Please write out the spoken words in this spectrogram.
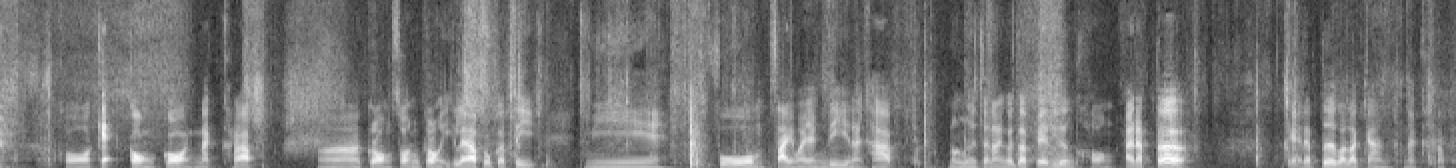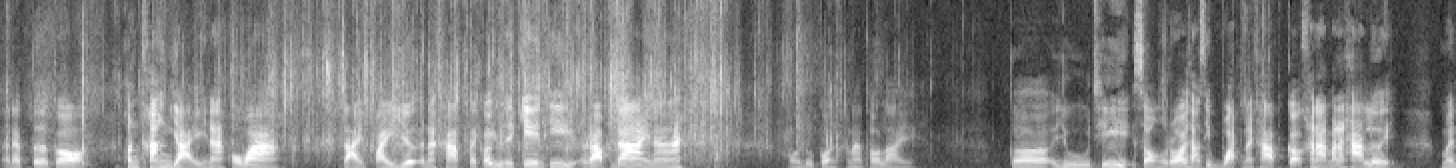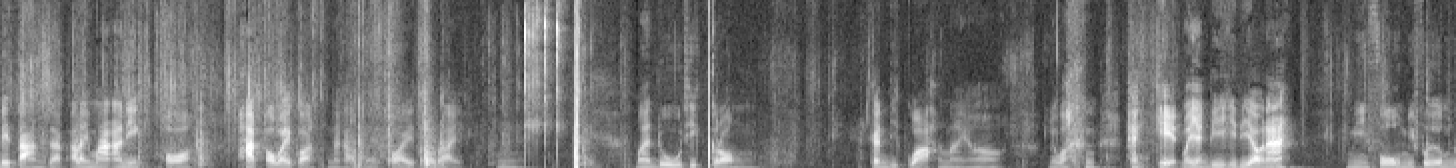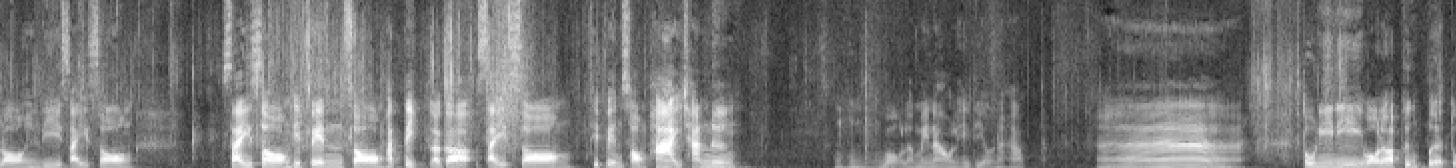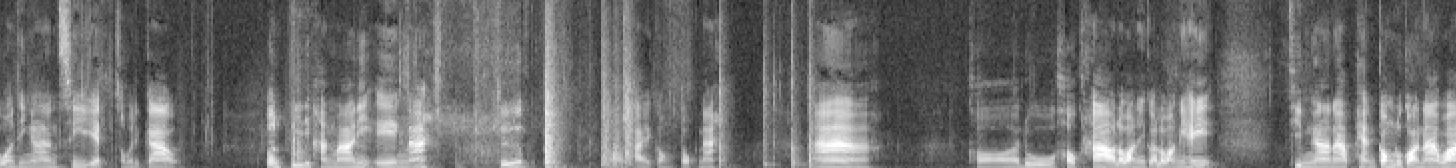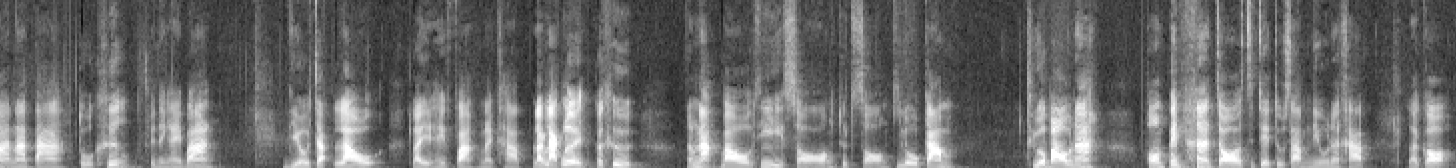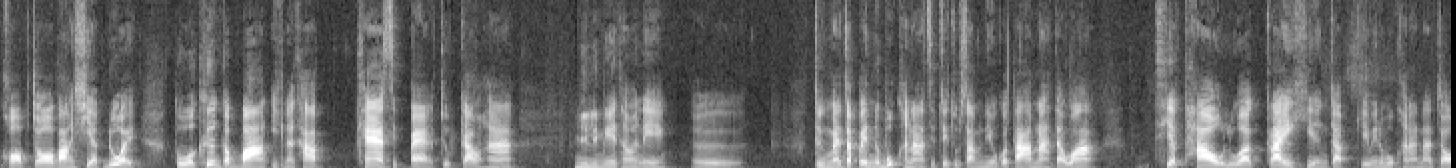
ขอแกะกล่องก่อนนะครับกล่องซ้อนกล่องอีกแล้วปกติ มีโฟมใส่มาอย่างดีนะครับ นอกเหนือจากนั้นก็จะเป็นเรื่องของอะแดปเตอร์แกะอะแดปเตอร์ก่อนละกันนะครับอะแดปเตอร์ก็ ค่อนข้างใหญ่นะ เพราะว่าจ่ายไฟเยอะนะครับ แต่ก็อยู่ในเกณฑ์ที่รับได้นะขอดูก่อนขนาดเท่าไหร่ ก็อยู่ที่ 230 วัตต์นะครับ ก็ขนาดมาตรฐานเลย ไม่ได้ต่างจากอะไรมาก อันนี้ขอพักเอาไว้ก่อนนะครับ ไม่ค่อยเท่าไหร่มมาดูที่กล่องกันดีกว่าข้างในอ้อเรียกว่าแพ็กเกจมาอย่างดีทีเดียวนะ มีโฟมมีเฟิร์มรองอย่างดีใส่ซอง ใส่ซองที่เป็นซองพลาสติก แล้วก็ใส่ซองที่เป็นซองผ้าอีกชั้นหนึ่งบอกแล้วไม่เน่าเลยทีเดียวนะครับตัวนี้นี่บอกแล้วว่าเพิ่งเปิดตัวที่งาน CS 2019 ต้นปีที่ผ่านมานี้เองนะซื้อขออภัยกล่องตกนะ อ่า ขอดูคร่าวๆระหว่างนี้ก่อน ระหว่างนี้ให้ทีมงานนะครับแผนกล้องดูก่อนนะว่าหน้าตาตัวเครื่องเป็นยังไงบ้าง เดี๋ยวจะเล่ารายละเอียดให้ฟังนะครับ หลักๆเลยก็คือ น้ำหนักเบาที่ 2.2 กิโลกรัมถือว่าเบานะ เพราะมันเป็นหน้าจอ 17.3 นิ้วนะครับ แล้วก็ขอบจอบางเฉียบด้วย ตัวเครื่องก็บางอีกนะครับ แค่ 18.95มิลลิเมตรเท่านั้นเองเออถึงแม้จะเป็นโน้ตบุ๊กขนาด 17.3 นิ้วก็ตามนะ แต่ว่าเทียบเท่าหรือว่าใกล้เคียงกับเกมมิ่งโน้ตบุ๊กขนาดหน้าจอ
